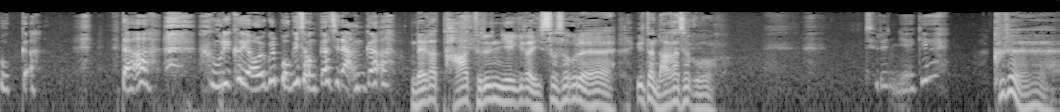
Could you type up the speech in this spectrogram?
못 가. 나 우리 그의 얼굴 보기 전까지는 안 가. 내가 다 들은 얘기가 있어서 그래 일단 나가자고 들은 얘기? 그래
